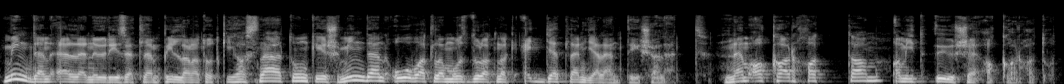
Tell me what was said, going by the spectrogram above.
Minden ellenőrizetlen pillanatot kihasználtunk, és minden óvatlan mozdulatnak egyetlen jelentése lett. Nem akarhattam, amit ő se akarhatott.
